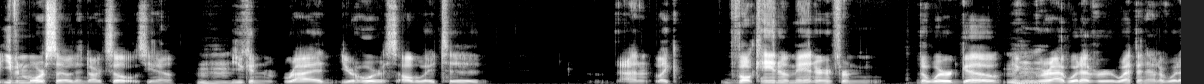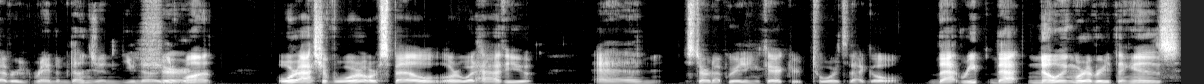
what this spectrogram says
even more so than dark souls you know Mhm. you can ride your horse all the way to I don't like Volcano Manor from the word go and Mhm. grab whatever weapon out of whatever random dungeon you know Sure. you want or Ash of War or spell or what have you and start upgrading your character towards that goal. That re- that knowing where everything is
